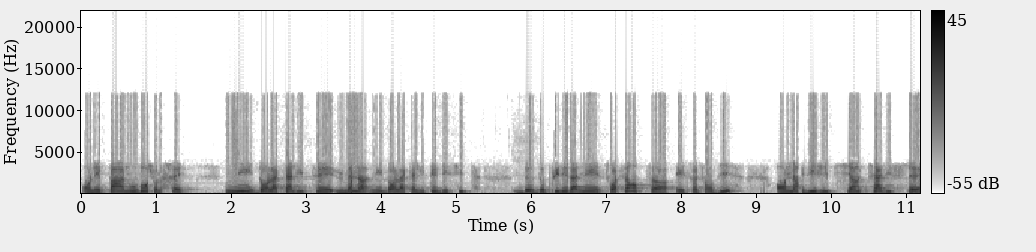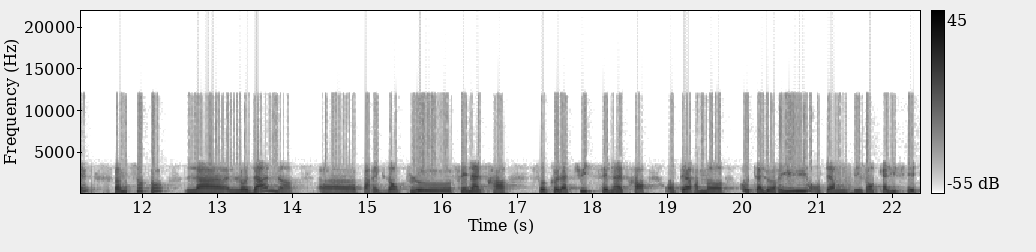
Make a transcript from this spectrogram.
On n'est pas nouveau sur le marché, ni dans la qualité humaine, ni dans la qualité des sites. depuis les années 60 et 70, on a des Égyptiens qualifiés comme que la Lausanne, euh, par exemple, fait naître, ce que la Suisse fait naître en termes hôtellerie, en termes des gens qualifiés.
